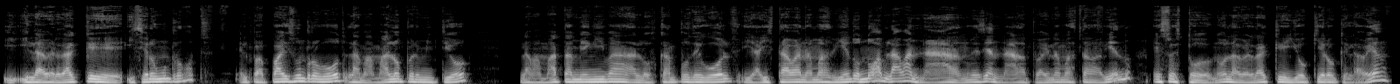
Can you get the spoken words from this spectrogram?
Y, la verdad que hicieron un robot. El papá hizo un robot, la mamá lo permitió la mamá también iba a los campos de golf y ahí estaba nada más viendo, no hablaba nada, no decía nada, pero ahí nada más estaba viendo. Eso es todo, ¿no? La verdad que yo quiero que la vean.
